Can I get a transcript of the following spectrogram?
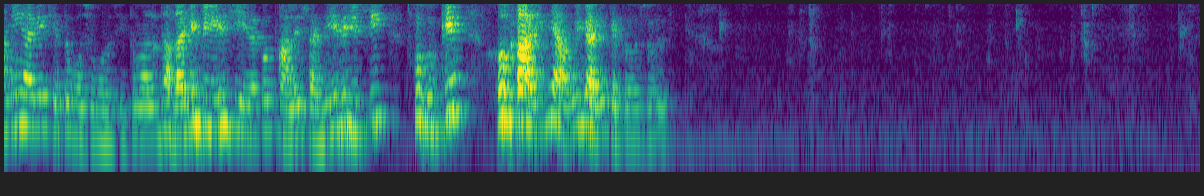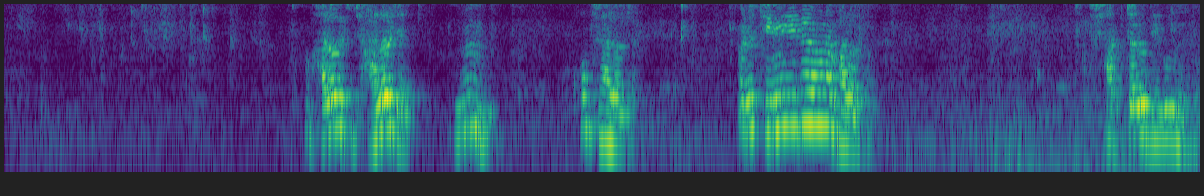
আমি আগে খেতে বসে পড়েছি। তোমাদের দাদাকে দিয়েছি, এরকম থালে সাজিয়ে দিয়েছি। ওকে, ও খাইনি আমি আগে খেতে বসে পড়েছি। ভালো হয়েছে, ঝাল হয়েছে। হুম, খুব ঝাল হয়েছে। ওটা চিনি দিতে মানে ভালো হতো। স্বাদটারও দ্বিগুণ হয়ে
